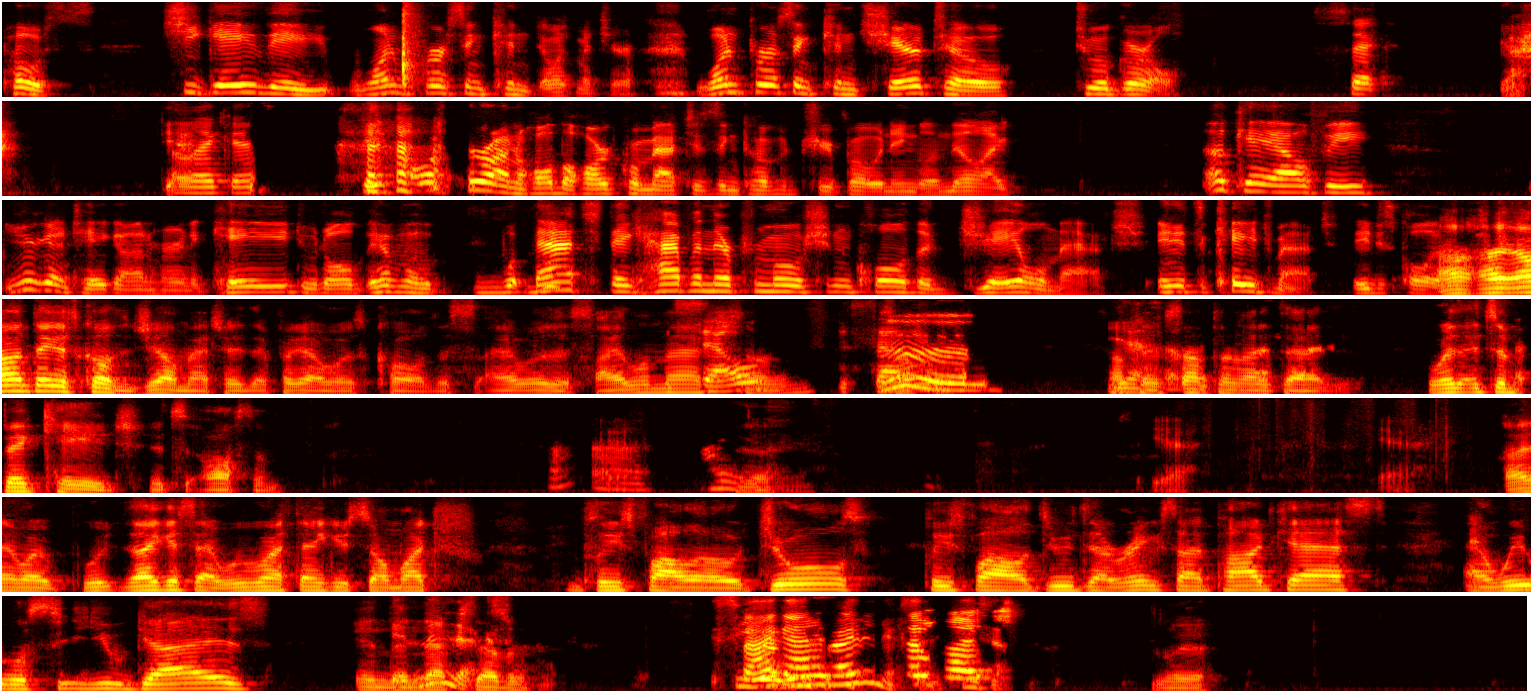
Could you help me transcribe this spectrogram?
posts. She gave a one person can oh it's my chair one person concerto to a girl. Sick. Yeah. I like it. They tossed her on all the hardcore matches in Coventry Pro in England. They're like, okay, Alfie, you're gonna take on her in a cage with all. They have a match they have in their promotion called a jail match, and it's a cage match. They just call it. I, I don't think it's called the jail match. I, I forgot what it's called. This it was uh, asylum The match. cell? Something, the cell. Ooh, something, Yeah. something like that. Well, it's a big cage. It's awesome. uh-uh. Yeah. Yeah. Anyway, like I said, we want to thank you so much. Please follow Jules. Please follow Dudes at Ringside podcast, and we will see you guys in the In the next next episode. See Bye, you guys. Friday next so much. Oh, yeah.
